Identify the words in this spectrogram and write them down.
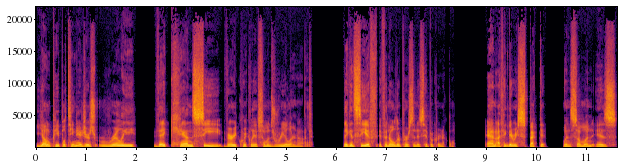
Young people, teenagers, really, they can see very quickly if someone's real or not. They can see if, if an older person is hypocritical. And I think they respect it when someone is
